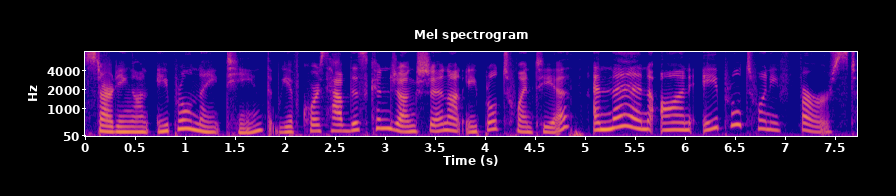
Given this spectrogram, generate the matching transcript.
starting on April 19th. We, of course, have this conjunction on April 20th. And then on April 21st,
